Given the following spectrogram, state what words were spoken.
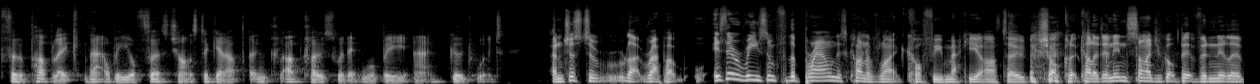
for the public, that'll be your first chance to get up and cl- up close with it. Will be at Goodwood. And just to like wrap up, is there a reason for the brown? This kind of like coffee macchiato, chocolate coloured, and inside you've got a bit of vanilla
